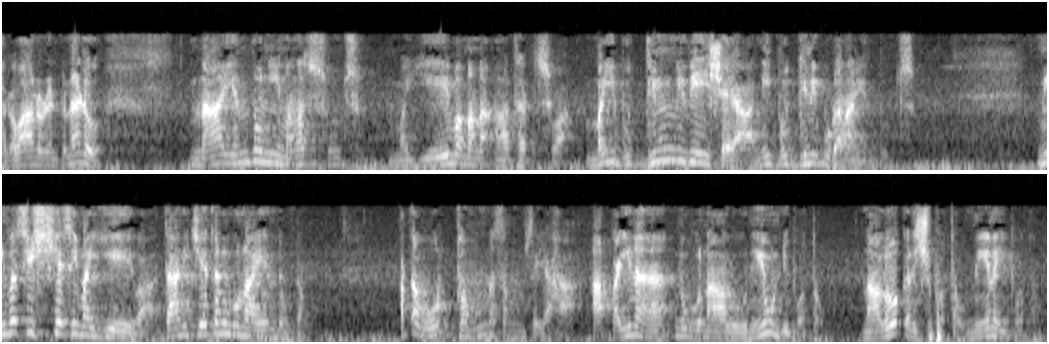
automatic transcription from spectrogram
భగవానుడు అంటున్నాడు నా ఎందు నీ మనస్సుంచు. మయ్యేవ మన ఆధత్స్వ. మై బుద్ధిం నివేశయ. నీ బుద్ధిని కూడా నా ఎందు ఉంచు నివసిష్యసి మయ్యేవ. దాని చేత నువ్వు నా ఎందుంటావు. అత ఊర్ధ్వం న సంశయ. ఆ పైన నువ్వు నాలోనే ఉండిపోతావు. నాలో కలిసిపోతావు. నేనైపోతావు.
